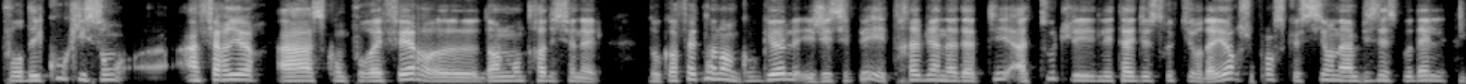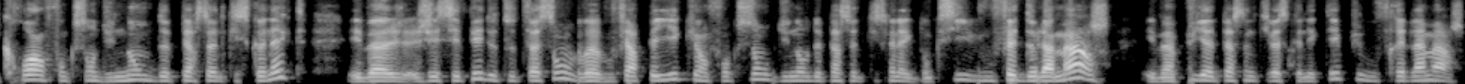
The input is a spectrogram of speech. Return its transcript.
pour des coûts qui sont inférieurs à ce qu'on pourrait faire dans le monde traditionnel. Donc en fait, non, non, Google et GCP est très bien adapté à toutes les, tailles de structure. D'ailleurs, je pense que si on a un business model qui croît en fonction du nombre de personnes qui se connectent, eh ben, GCP, de toute façon, va vous faire payer qu'en fonction du nombre de personnes qui se connectent. Donc si vous faites de la marge, eh ben, plus il y a de personnes qui vont se connecter, plus vous ferez de la marge.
